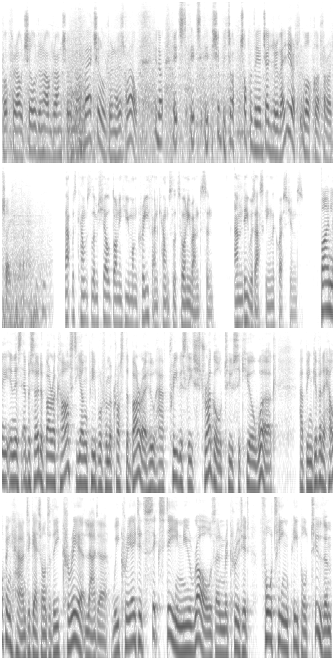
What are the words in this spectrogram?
but for our children, our grandchildren, and their children as well. You know, it's, it's, it should be top of the agenda of any local authority. That was Councillor Michelle Donohue Moncrieff and Councillor Tony Randerson. Andy was asking the questions. Finally, in this episode of Boroughcast, young people from across the borough who have previously struggled to secure work have been given a helping hand to get onto the career ladder. We created 16 new roles and recruited 14 people to them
